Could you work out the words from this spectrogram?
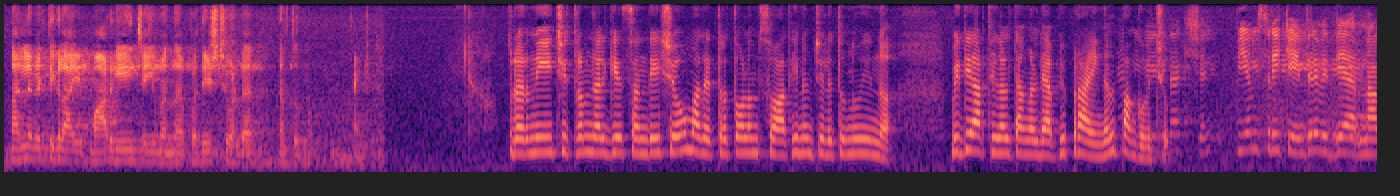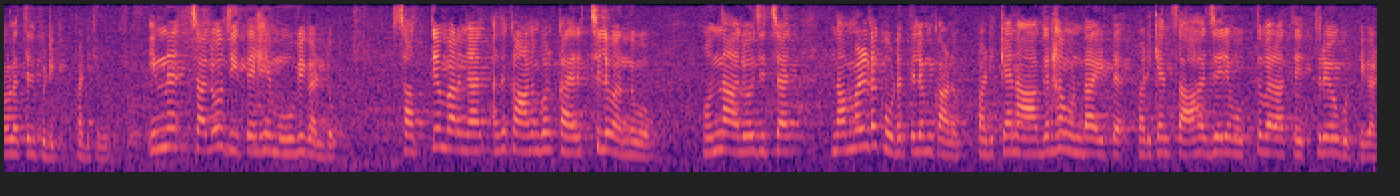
നല്ല വ്യക്തികളായി മാറുകയും ചെയ്യുമെന്ന് പ്രതീക്ഷിച്ചുകൊണ്ട് നിർത്തുന്നു. തുടർന്ന് ഈ ചിത്രം നൽകിയ സന്ദേശവും അത് എത്രത്തോളം സ്വാധീനം ചെലുത്തുന്നു എന്ന് വിദ്യാർത്ഥികൾ തങ്ങളുടെ അഭിപ്രായങ്ങൾ പങ്കുവച്ചു. പി എം ശ്രീ കേന്ദ്ര വിദ്യ എറണാകുളത്തിൽ പിടി- പഠിക്കുന്നു. ഇന്ന് ചലോ ജീത്തേഹെ മൂവി കണ്ടു. സത്യം പറഞ്ഞാൽ അത് കാണുമ്പോൾ കരച്ചിൽ വന്നുവോ ഒന്ന് ആലോചിച്ചാൽ നമ്മളുടെ കൂട്ടത്തിലും കാണും. പഠിക്കാൻ ആഗ്രഹമുണ്ടായിട്ട് പഠിക്കാൻ സാഹചര്യം ഒത്തുവരാത്ത എത്രയോ കുട്ടികൾ.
